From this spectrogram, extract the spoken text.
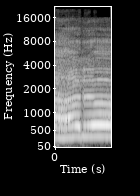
বাহারা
